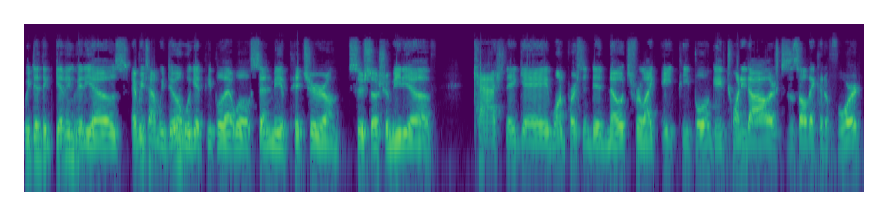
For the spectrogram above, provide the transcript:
we did the giving videos, every time we do them, we'll get people that will send me a picture on social media of cash they gave. One person did notes for like eight people and gave $20 because that's all they could afford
